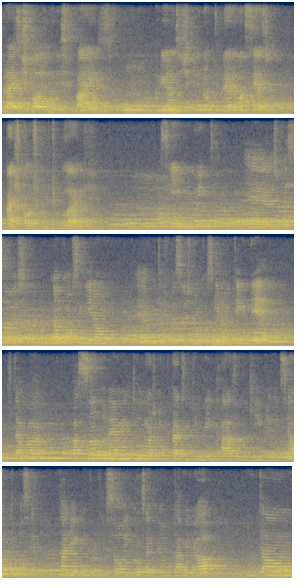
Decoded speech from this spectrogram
para as escolas municipais com crianças que não tiveram acesso a escolas particulares. Sim, muito. É, as pessoas não conseguiram, é, muitas pessoas não conseguiram entender o que estava passando, né? É muito mais complicado de entender casa do que presencial, que você está ali com o professor e consegue perguntar melhor. Então,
